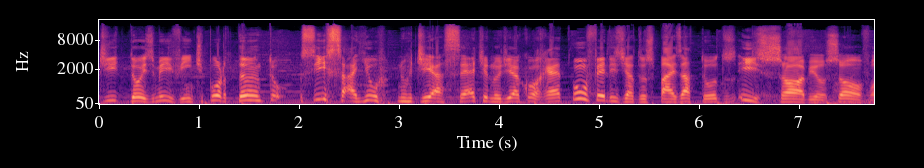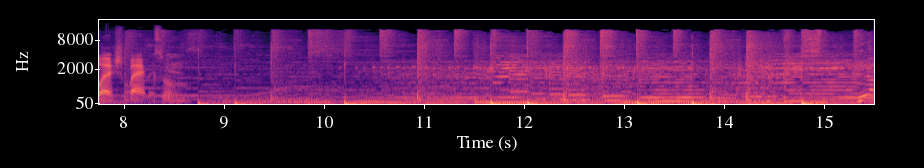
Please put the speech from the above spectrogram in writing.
de 2020. Portanto, se saiu no dia 7, no dia correto, um feliz dia dos pais a todos e sobe o som, Flashbacks. Yo,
